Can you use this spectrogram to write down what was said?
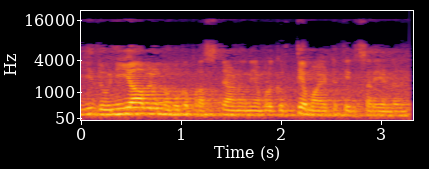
ഈ ദുനിയാവിലും നമുക്ക് പ്രശ്നമാണ് നമ്മൾ കൃത്യമായിട്ട് തിരിച്ചറിയേണ്ടത്.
